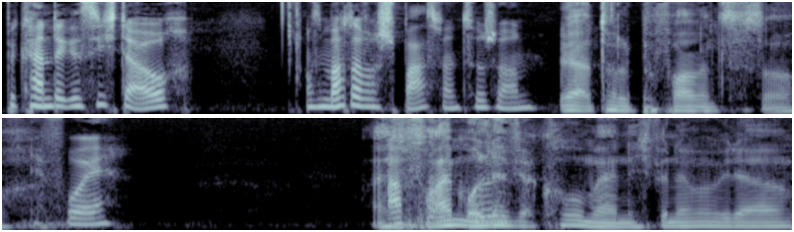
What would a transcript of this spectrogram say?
bekannte Gesichter auch. Es macht einfach Spaß beim Zuschauen. Ja, tolle Performances auch. Ja, voll. Also vor allem cool. Olivia Colman. Ich bin immer wieder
